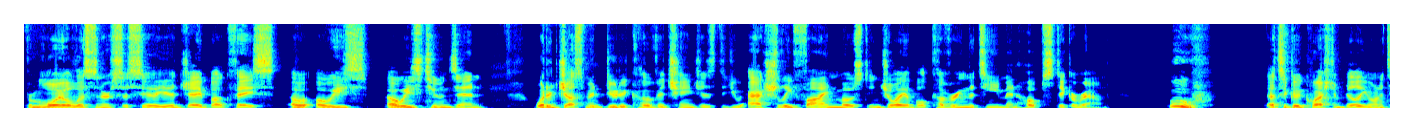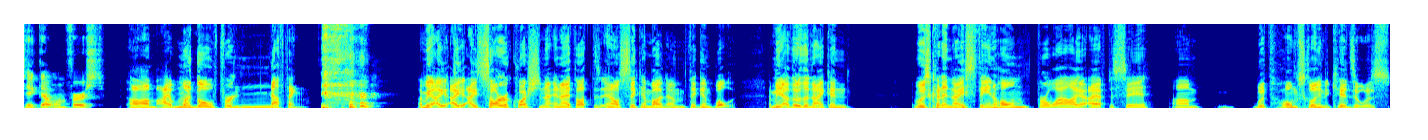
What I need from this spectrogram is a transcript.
from loyal listener Cecilia J. Bugface. Oh, always, always tunes in. What adjustment due to COVID changes did you actually find most enjoyable covering the team and hope stick around? Ooh, that's a good question, Bill. You want to take that one first? Um, I'm gonna go for nothing. I mean, I, I, I saw her question and I thought, this, and I was thinking about. I'm thinking, what? I mean, other than I can, it was kind of nice staying home for a while. I, I have to say, um, with homeschooling the kids, it was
